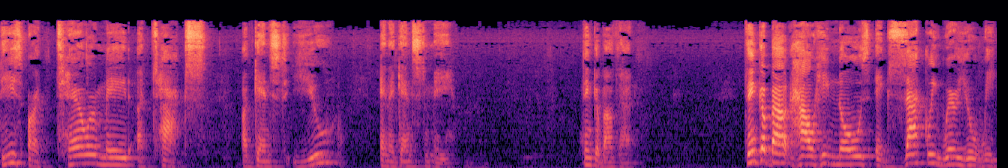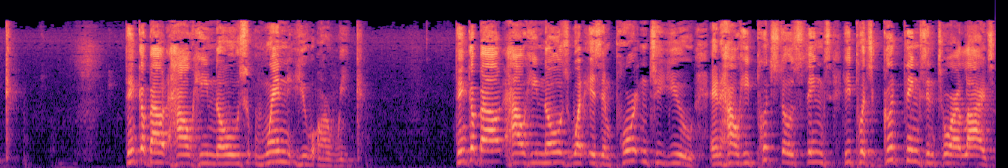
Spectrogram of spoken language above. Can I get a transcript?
These are tailor made attacks against you and against me. Think about that. Think about how he knows exactly where you're weak. Think about how he knows when you are weak. Think about how he knows what is important to you and how he puts those things, he puts good things into our lives.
